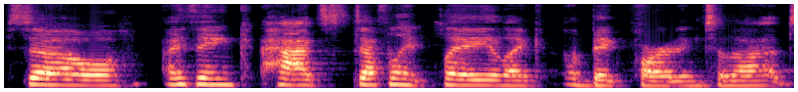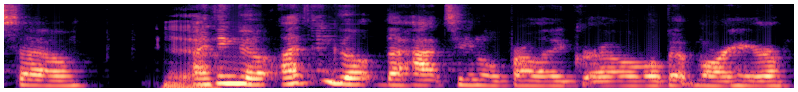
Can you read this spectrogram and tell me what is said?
So I think hats definitely play like a big part into that. So. Yeah, I think I think the hat scene will probably grow a little bit more here.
